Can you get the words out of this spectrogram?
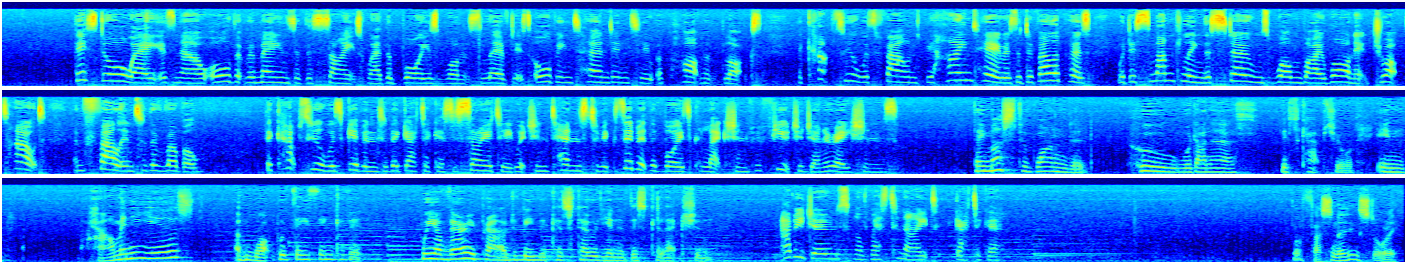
This doorway is now all that remains of the site where the boys once lived. It's all been turned into apartment blocks. The capsule was found behind here as the developers were dismantling the stones one by one. It dropped out and fell into the rubble. The capsule was given to the Gateacre Society, which intends to exhibit the boys' collection for future generations. They must have wondered who would unearth this capsule in how many years and what would they think of it. We are very proud to be the custodian of this collection. Abbie Jones, Northwest Tonight, Gateacre. What a fascinating story.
